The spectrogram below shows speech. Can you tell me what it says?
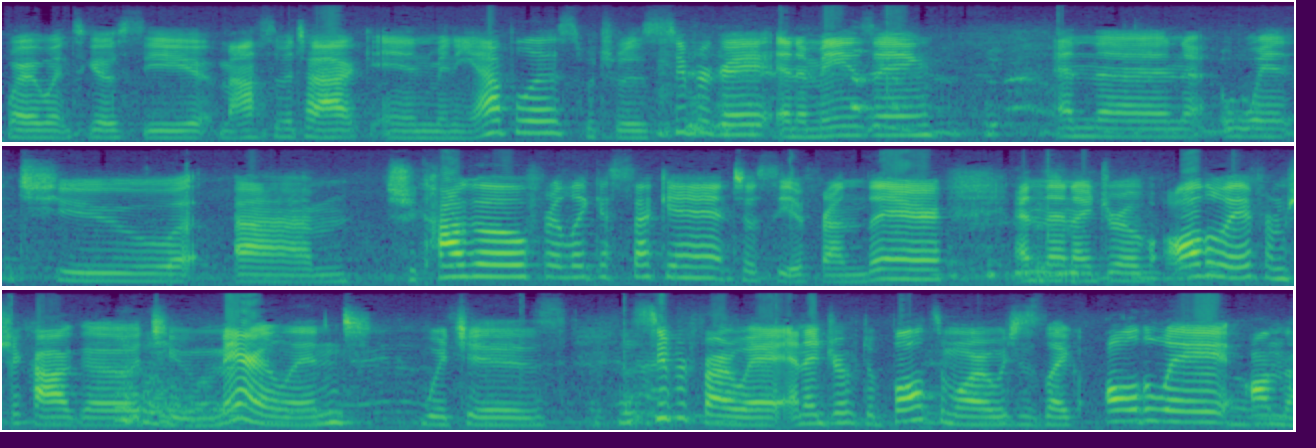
where I went to go see Massive Attack in Minneapolis, which was super great and amazing. And then went to um, Chicago for like a second to see a friend there. And then I drove all the way from Chicago to Maryland, which is super far away. And I drove to Baltimore, which is like all the way on the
